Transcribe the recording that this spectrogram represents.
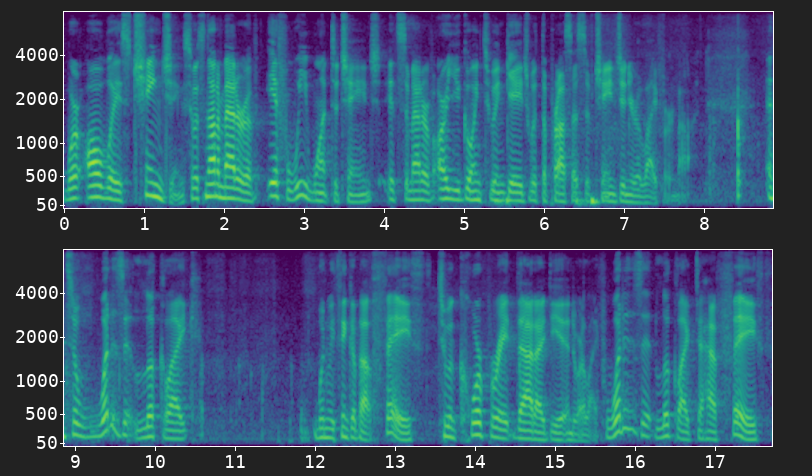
We're always changing. So it's not a matter of if we want to change, it's a matter of are you going to engage with the process of change in your life or not. And so, what does it look like when we think about faith to incorporate that idea into our life? What does it look like to have faith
